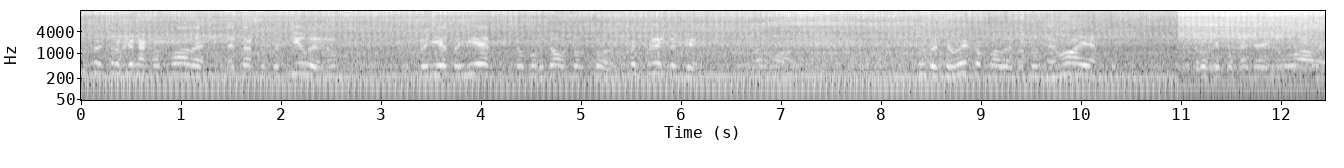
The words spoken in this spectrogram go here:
Тут трохи накопали, не те, що хотіли, ну що є, то є, що Бог дав, що вторг. Хоч ну, в принципі нормально. Тут ось викопали, то тут немає. Трохи похазяйнували.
